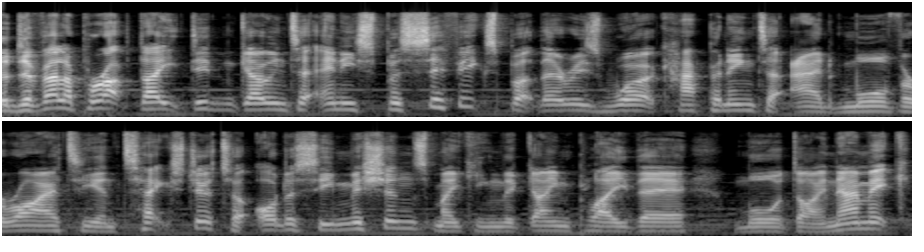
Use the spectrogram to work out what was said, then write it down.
The developer update didn't go into any specifics but there is work happening to add more variety and texture to Odyssey missions making the gameplay there more dynamic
